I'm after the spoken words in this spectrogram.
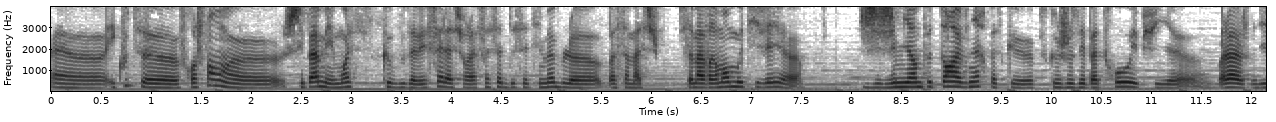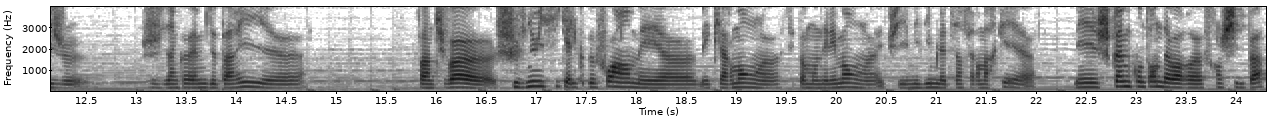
Euh, écoute, franchement, je sais pas, mais moi, ce que vous avez fait là sur la façade de cet immeuble, bah, ça m'a ça m'a vraiment motivé. j'ai mis un peu de temps à venir parce que parce que j'osais pas trop et puis voilà, je me dis je je viens quand même de Paris. Enfin, tu vois, euh, je suis venue ici quelques fois, hein, mais euh, mais clairement, euh, c'est pas mon élément. Et puis Émilie me l'a bien fait remarquer. mais je suis quand même contente d'avoir franchi le pas.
